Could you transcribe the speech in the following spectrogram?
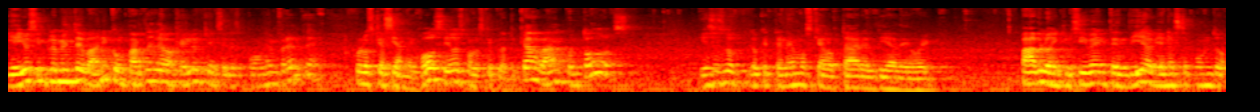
Y ellos simplemente van y comparten el Evangelio a quien se les ponga enfrente. Con los que hacían negocios, con los que platicaban, con todos. Y eso es lo, lo que tenemos que adoptar el día de hoy. Pablo inclusive entendía bien este punto.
